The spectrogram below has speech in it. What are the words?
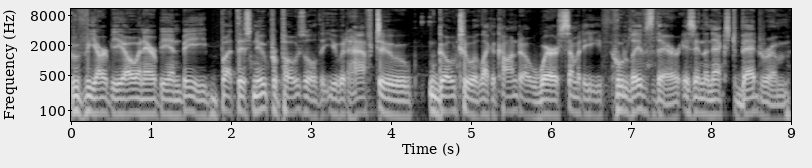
VRBO and Airbnb, but this new proposal that you would have to go to like a condo where somebody who lives there is in the next bedroom.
